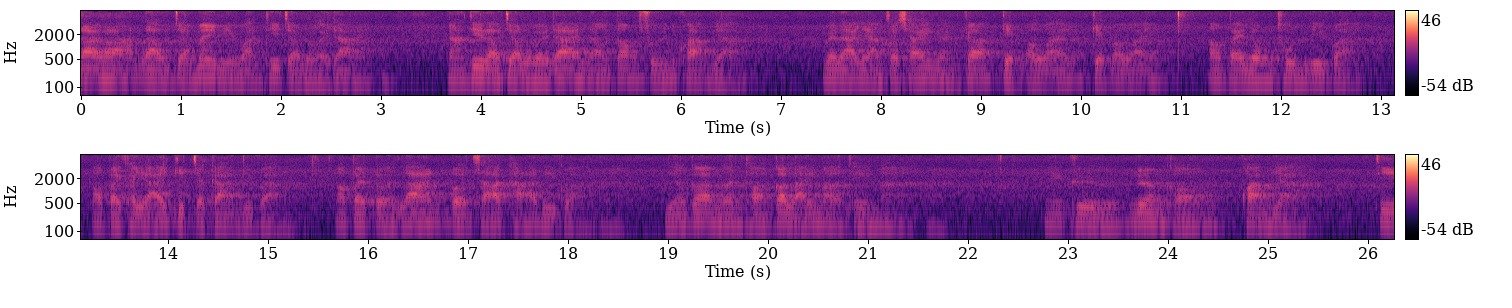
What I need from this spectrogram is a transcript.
ได้ว่าเราจะไม่มีวันที่จะรวยได้ การที่เราจะรวยได้เราต้องฝืนความอยาก เวลาอยากจะใช้เงินก็เก็บเอาไว้ เก็บเอาไว้ เอาไปลงทุนดีกว่า เอาไปขยายกิจการดีกว่า เอาไปเปิดร้านเปิดสาขาดีกว่า เดี๋ยวก็เงินทองก็ไหลมาเทมา นี่คือเรื่องของความอยากที่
